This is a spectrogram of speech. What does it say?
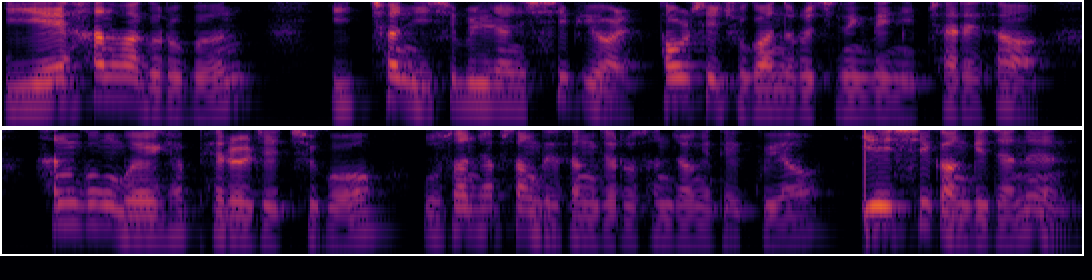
이에 한화그룹은 2021년 12월 서울시 주관으로 진행된 입찰에서 한국무역협회를 제치고 우선 협상 대상자로 선정이 됐고요. 이에 시 관계자는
